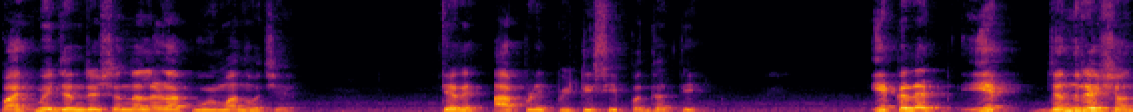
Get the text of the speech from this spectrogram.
પાંચમી જનરેશનના લડાકુ વિમાનો છે. ત્યારે આપણી પીટીસી પદ્ધતિ એ કદાચ એક જનરેશન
